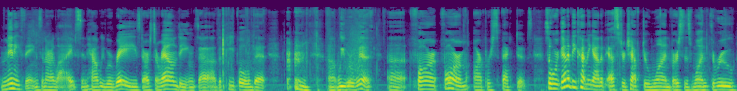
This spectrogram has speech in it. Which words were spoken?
many things in our lives and how we were raised, our surroundings, uh, the people that uh, we were with. Uh, form, form our perspectives. So, we're going to be coming out of Esther chapter 1, verses 1 through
